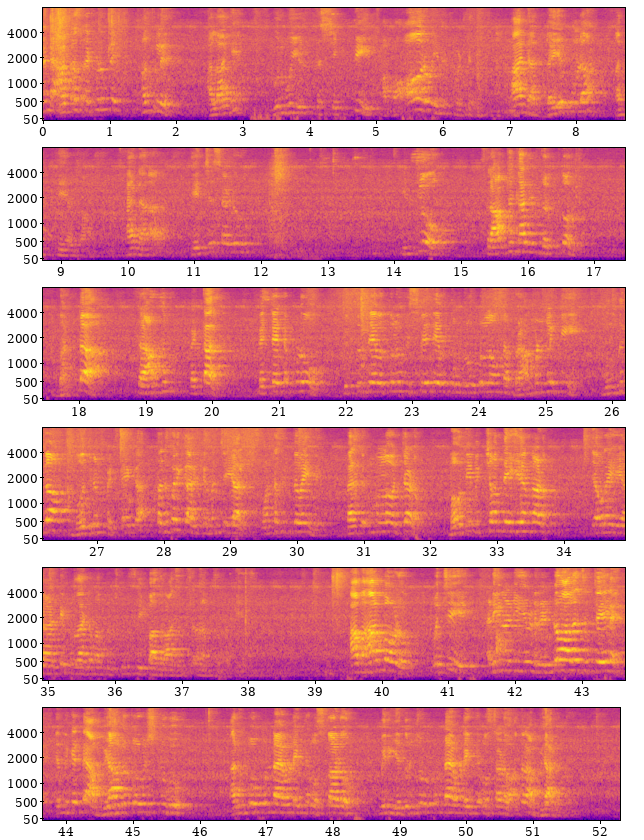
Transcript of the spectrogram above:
అంటే ఆకాశం ఎక్కడుంది? అంతులేదు అలాగే గురువు యొక్క శక్తి అపారమైనటువంటిది. ఆయన దయ కూడా అంతే అన్నమాట ఆయన ఏం చేశాడు? ఇంట్లో శ్రాద్ధ కార్యం జరుగుతోంది. భర్త శ్రాద్ధం పెట్టాలి. పెట్టేటప్పుడు పితృదేవతలు విశ్వేదేవతల రూపంలో ఉన్న బ్రాహ్మణులకి ముందుగా భోజనం పెట్టాక తదుపరి కార్యక్రమం చేయాలి. వంట సిద్ధమైంది. కార్యక్రమంలో వచ్చాడు. భౌతి భిక్షాందేహి అన్నాడు. ఎవరయ్యా అంటే ఇప్పుడు దాకా మనం పుచ్చుకుని శ్రీపాద శరణంతపతి ఆ మహానుభావుడు వచ్చి అడిగినట్టు ఈవిడ రెండో ఆలోచన చేయలే. ఎందుకంటే అభ్యాగతో విష్ణువు అనుకోకుండా ఎవడైతే వస్తాడో మీరు ఎదురు చూడకుండా ఎవడైతే వస్తాడో అతను అభ్యాగం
